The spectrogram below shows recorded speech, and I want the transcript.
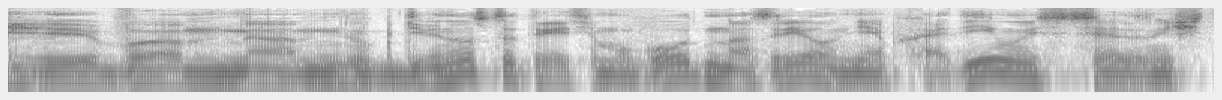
И в, м, к 93 году назрела необходимость э, значит,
